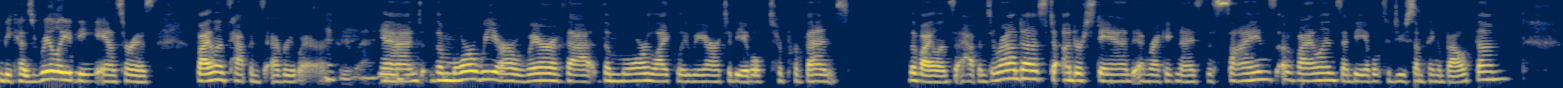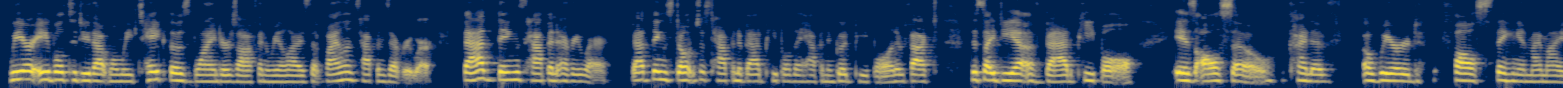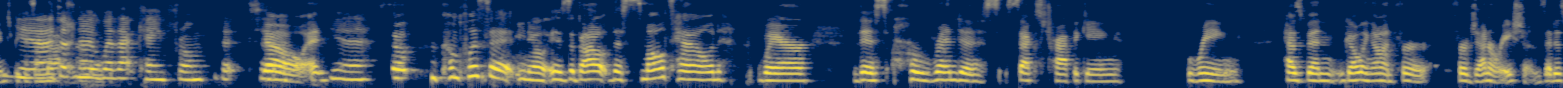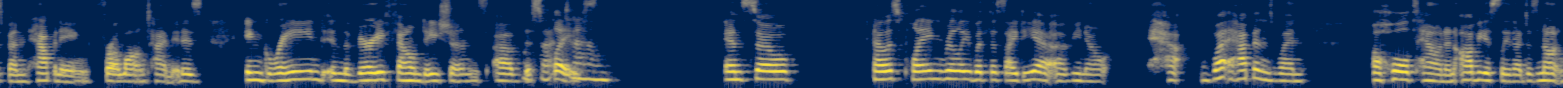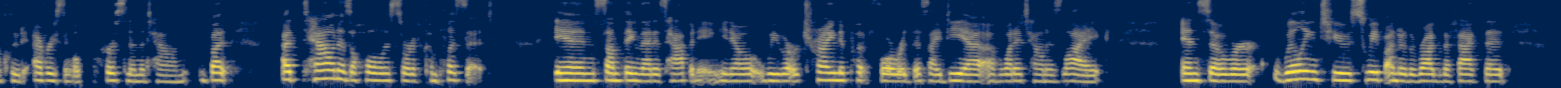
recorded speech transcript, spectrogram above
because really the answer is violence happens everywhere. Everywhere. And the more we are aware of that, the more likely we are to be able to prevent the violence that happens around us, to understand and recognize the signs of violence and be able to do something about them. we are able to do that when we take those blinders off and realize that violence happens everywhere. Bad things happen everywhere. Bad things don't just happen to bad people, they happen to good people. And in fact, this idea of bad people is also kind of a weird false thing in my mind because yeah, I don't sure know where that came from. That uh, no, and yeah. So complicit, you know, is about this small town where this horrendous sex trafficking ring has been going on for for generations. It has been happening for a long time. It is ingrained in the very foundations of this place. Town? And so I was playing really with this idea of, you know, ha- what happens when a whole town, and obviously that does not include every single person in the town, but a town as a whole is sort of complicit in something that is happening. You know, we were trying to put forward this idea of what a town is like. And so we're willing to sweep under the rug the fact that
